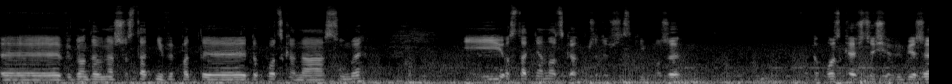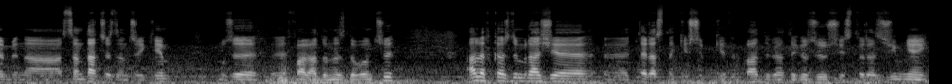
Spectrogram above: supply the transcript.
e, wyglądał nasz ostatni wypad e, do Płocka na Sumy i ostatnia nocka przede wszystkim. Może do Płocka jeszcze się wybierzemy na sandacze z Andrzejkiem. Może e, fala do nas dołączy. Ale w każdym razie e, teraz takie szybkie wypady, dlatego że już jest coraz zimniej.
